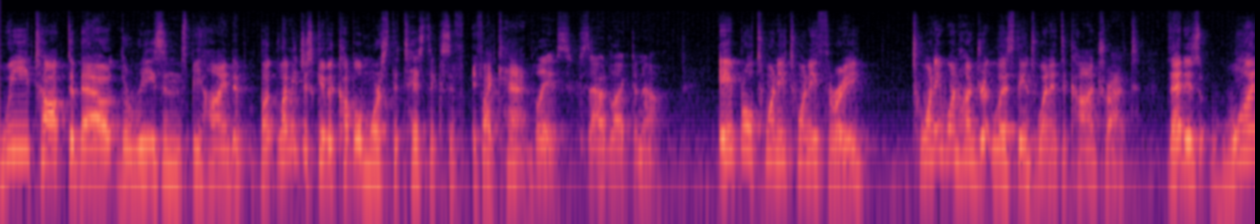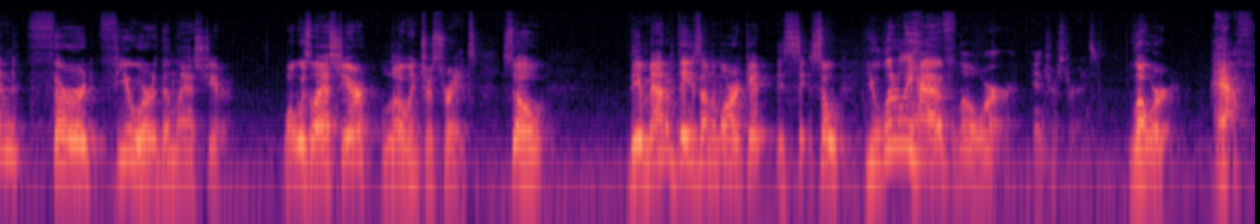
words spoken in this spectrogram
we talked about the reasons behind it, but let me just give a couple more statistics if, if I can. Please, because I would like to know. April 2023, 2,100 listings went into contract. That is one third fewer than last year. What was last year? Low interest rates. So the amount of days on the market is so you literally have Lower interest rates. lower half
